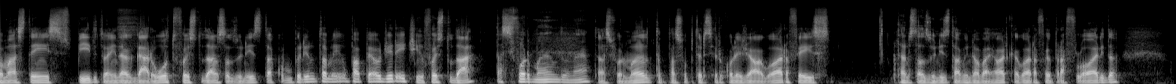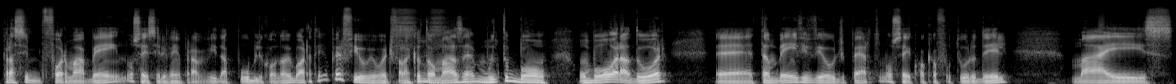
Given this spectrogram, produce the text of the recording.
O Tomás tem esse espírito, ainda garoto, foi estudar nos Estados Unidos, está cumprindo também um papel direitinho. Foi estudar. Está se formando, né? Está se formando, tá, passou para o terceiro colegial agora, fez. Está nos Estados Unidos, estava em Nova York, agora foi para a Flórida para se formar bem. Não sei se ele vem para a vida pública ou não, embora tenha perfil. Eu vou te falar que o Tomás é muito bom, um bom orador. É, também viveu de perto, não sei qual é o futuro dele mas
